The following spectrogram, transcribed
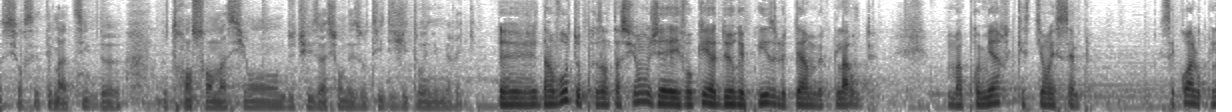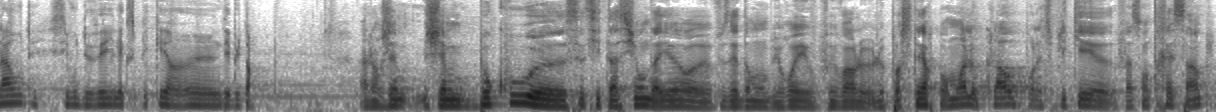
sur ces thématiques de, transformation, d'utilisation des outils digitaux et numériques. dans votre présentation, j'ai évoqué à deux reprises le terme cloud. Ma première question est simple. C'est quoi le cloud si vous devez l'expliquer à un débutant? Alors j'aime beaucoup euh, cette citation. D'ailleurs, euh, vous êtes dans mon bureau et vous pouvez voir le, poster. Pour moi, le cloud, pour l'expliquer euh, de façon très simple,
